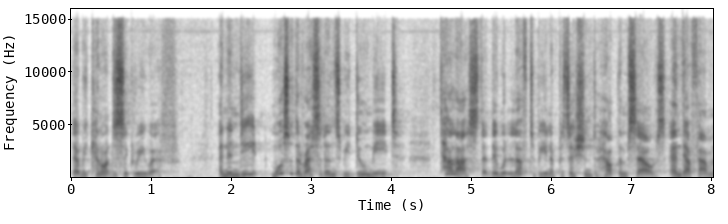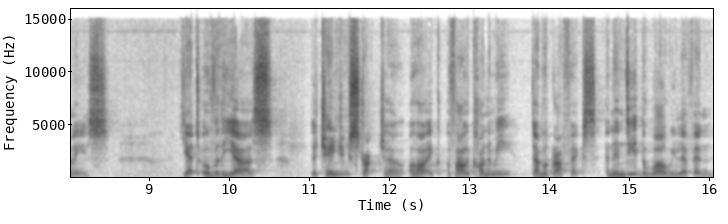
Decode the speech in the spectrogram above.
that we cannot disagree with. And indeed, most of the residents we do meet tell us that they would love to be in a position to help themselves and their families. Yet, over the years, the changing structure of our, of our economy, demographics, and indeed the world we live in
